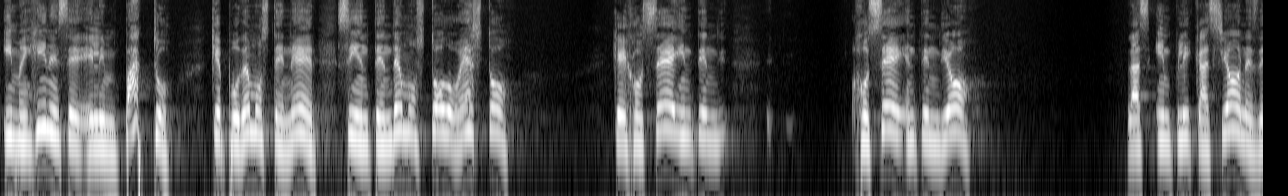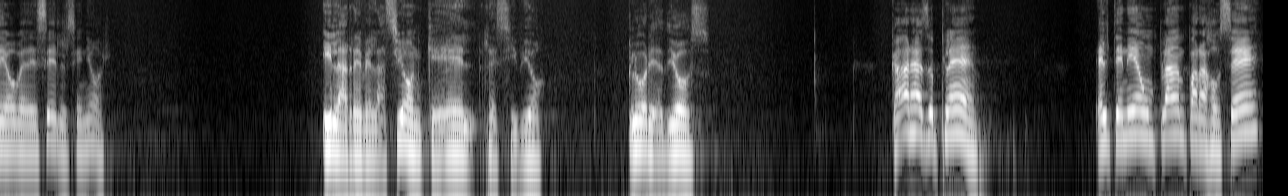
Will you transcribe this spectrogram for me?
Imagínense el impacto que podemos tener si entendemos todo esto. Que José, José entendió las implicaciones de obedecer al Señor y la revelación que él recibió. Gloria a Dios. God has a plan. Él tenía un plan para José,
